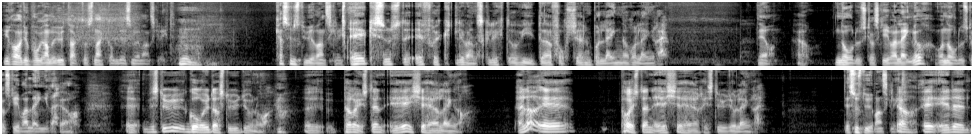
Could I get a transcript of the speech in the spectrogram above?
i radioprogrammet Utakt å snakke om det som er vanskelig. Hva syns du er vanskelig? Jeg syns det er fryktelig vanskelig å vite forskjellen på lenger og lengre. Ja. Ja. Når du skal skrive lenger, og når du skal skrive lengre. ja. Eh, Hvis du går ut av studio nå ja. Per Øystein er ikke her lenger. Eller er Per Øystein er ikke her i studio lenger. Det syns du er vanskelig. Ja, er det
